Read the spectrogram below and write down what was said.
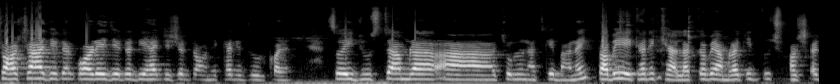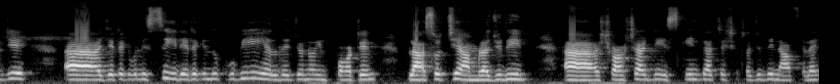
শশা যেটা করে যেটা ডিহাইড্রেশনটা অনেকখানি দূর করে। সো এই জুসটা আমরা চলুন আজকে বানাই। তবে এখানে খেয়াল রাখতে হবে, আমরা কিন্তু শশার যে যেটাকে বলি সিড এটা কিন্তু খুবই হেলথের জন্য ইম্পর্টেন্ট প্লাস হচ্ছে আমরা যদি শশার যে স্কিনটা আছে, সেটা যদি না ফেলাই,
